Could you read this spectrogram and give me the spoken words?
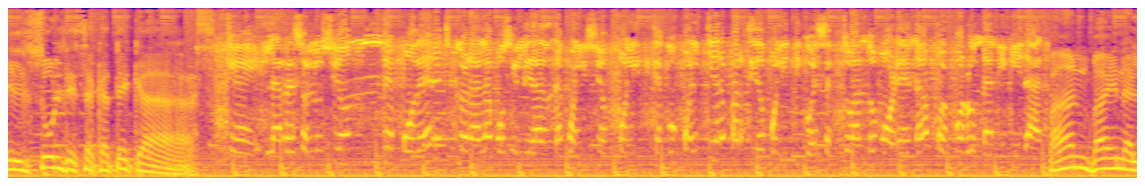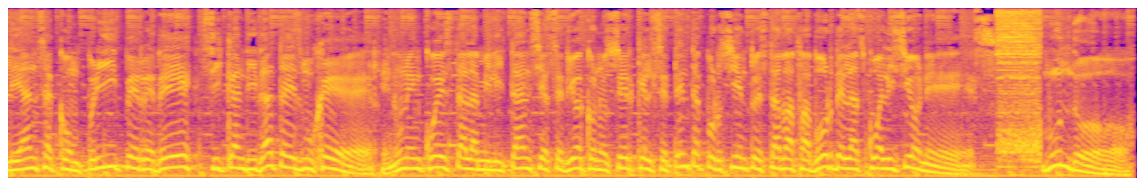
El Sol de Zacatecas. La resolución de poder explorar la posibilidad de una coalición política con cualquier partido político, exceptuando Morena, fue por unanimidad. PAN va en alianza con PRI PRD si candidata es mujer. En una encuesta la militancia se dio a conocer que el 70% estaba a favor de las coaliciones. Mundo.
